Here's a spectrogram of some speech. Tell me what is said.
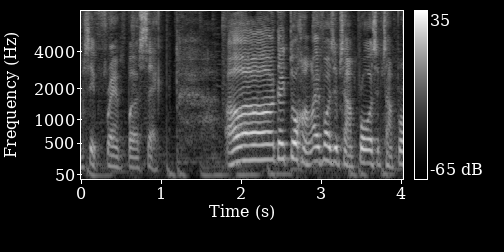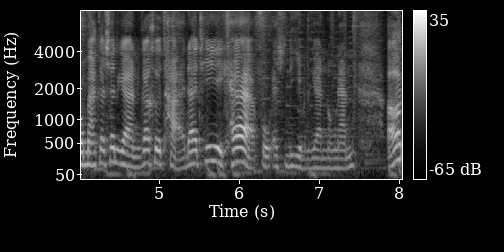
30 เฟรม per sec เออในตัวของ iPhone 13 Pro 13 Pro Max ก็เช่นกัน ก็คือถ่ายได้ที่แค่ Full HD เหมือนกันตรงนั้น เออ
